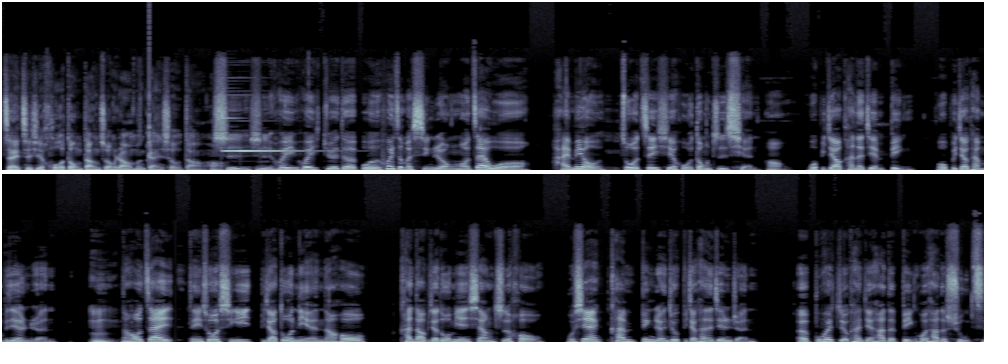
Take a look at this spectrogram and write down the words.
在这些活动当中，让我们感受到哈。是是、嗯会会觉得我会这么形容哦，在我还没有做这些活动之前，哦，我比较看得见病，我比较看不见人，嗯然后在等于说行医比较多年，然后看到比较多面相之后，我现在看病人就比较看得见人，而不会只有看见他的病或他的数字。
